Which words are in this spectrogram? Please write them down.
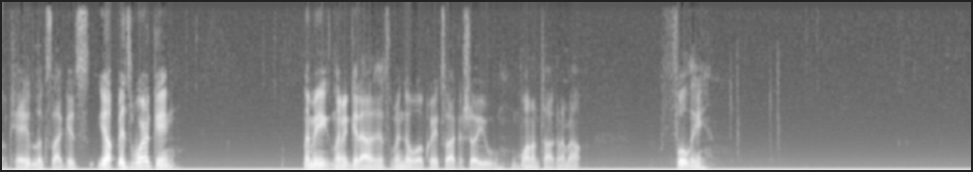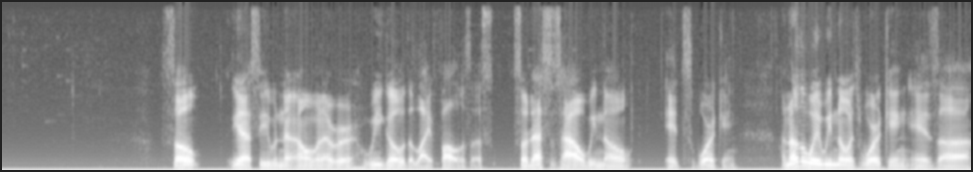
Okay, looks like it's yep, it's working. Let me let me get out of this window real quick so I can show you what I'm talking about fully. So yeah, see now whenever we go, the light follows us. So that's just how we know it's working. Another way we know it's working is uh,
